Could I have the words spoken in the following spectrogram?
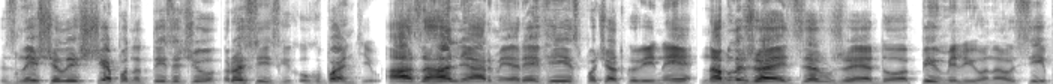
знищили ще понад тисячу російських окупантів. А загальна армія Рефії з початку війни наближається вже до півмільйона осіб.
